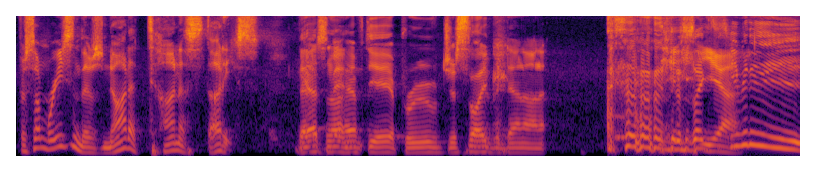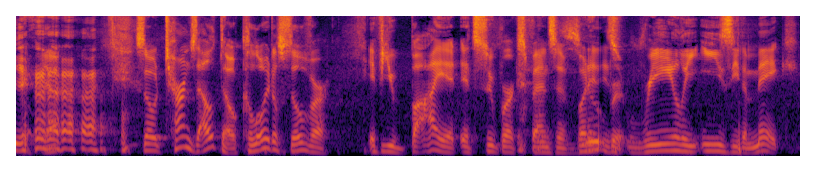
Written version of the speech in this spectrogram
for some reason, there's not a ton of studies That's have not FDA approved. Just like been done on it. just like Yeah. CBD. So it turns out though, colloidal silver, if you buy it, it's super expensive, but it is really easy to make.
